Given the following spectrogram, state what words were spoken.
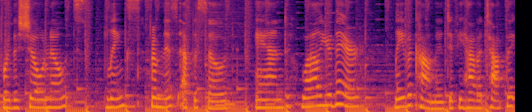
for the show notes, links from this episode, and while you're there, leave a comment if you have a topic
